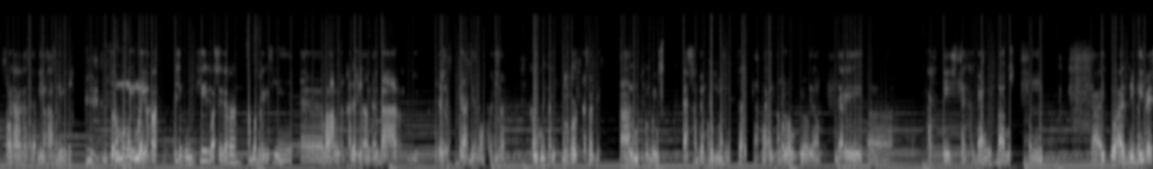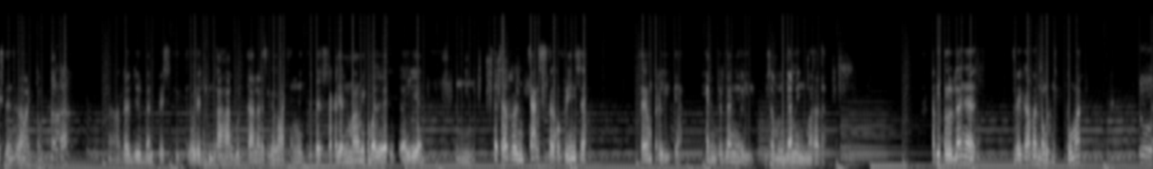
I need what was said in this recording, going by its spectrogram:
sekarang kita mungkin sekarang bagi sini ada yang benar jadi mau kamu kan kamu tuh bisa sampai ke mana kalau kalau dari artisnya ke ganti bagus nah itu ada di base dan segala macam ada di base itu entah hutan dan segala macam itu sekalian mami pada kalian kita rencana secara ini saya saya beri ya yang kerjanya bisa menjamin marah tapi kalau nanya mereka apa dong cuma Tuh.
